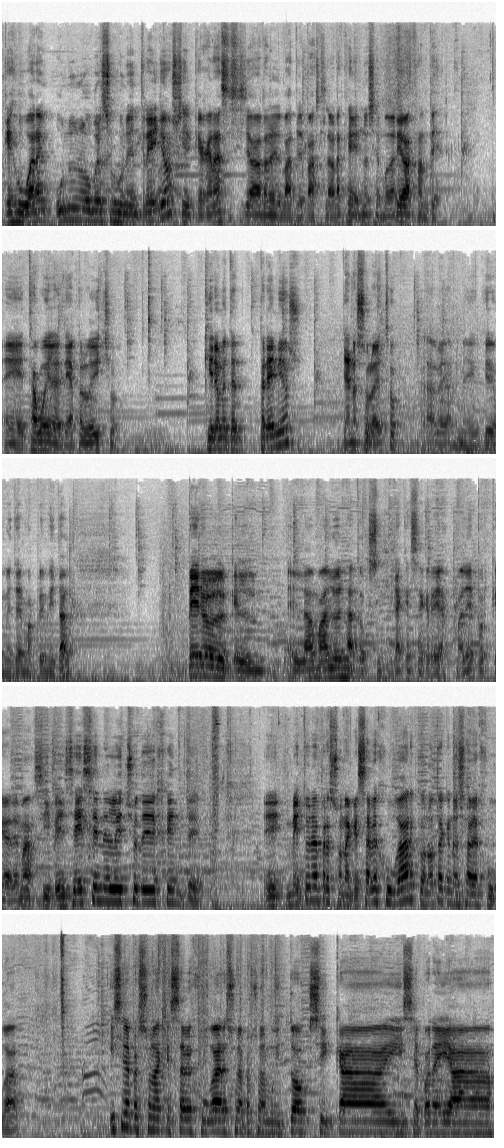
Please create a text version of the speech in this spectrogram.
que jugaran un 1 versus uno entre ellos y el que ganase se llevara el Battle Pass. La verdad es que, no sé, me daría bastante. Eh, está buena la idea, pero lo he dicho. Quiero meter premios, ya no solo esto, a ver, me quiero meter más premios y tal. Pero el, lado malo es la toxicidad que se crea, ¿vale? Porque además, si pensáis en el hecho de gente, eh, meto una persona que sabe jugar con otra que no sabe jugar. Y si la persona que sabe jugar es una persona muy tóxica y se pone ahí a,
